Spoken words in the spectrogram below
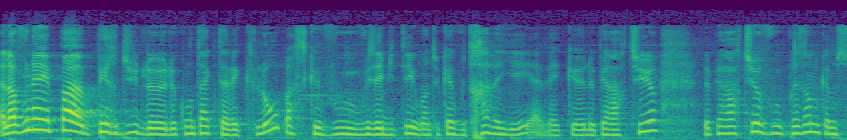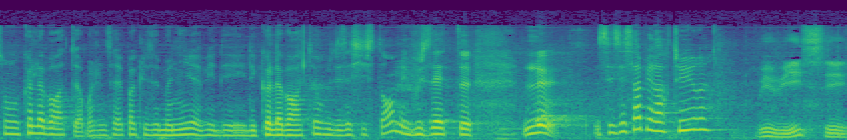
Alors, vous n'avez pas perdu le, contact avec l'eau parce que vous, vous habitez, ou en tout cas vous travaillez avec euh, le père Arthur. Le père Arthur vous présente comme son collaborateur. Moi, je ne savais pas que les aumôniers avaient des, collaborateurs ou des assistants, mais vous êtes euh, le... C'est ça, père Arthur? Oui, oui. c'est.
